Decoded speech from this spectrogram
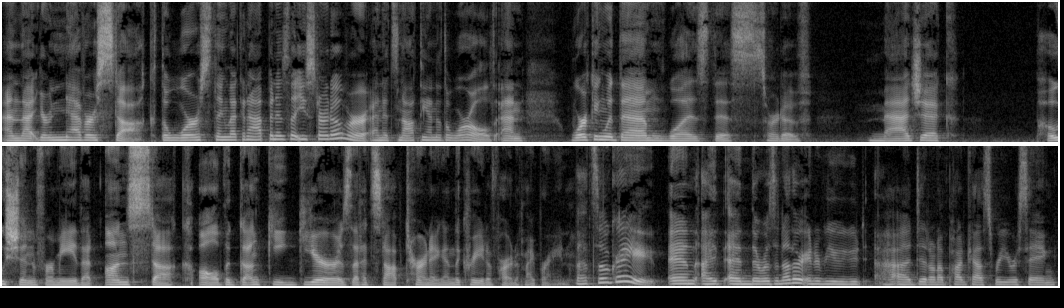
and that you're never stuck. The worst thing that can happen is that you start over and it's not the end of the world. And working with them was this sort of magic potion for me that unstuck all the gunky gears that had stopped turning in the creative part of my brain. That's so great. And I and there was another interview you uh, did on a podcast where you were saying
